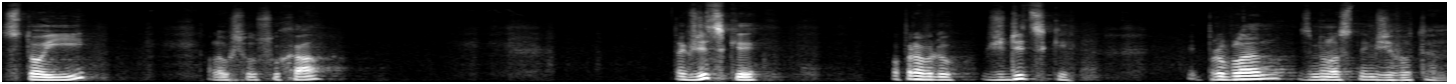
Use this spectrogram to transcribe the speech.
stojí, ale už jsou suchá, tak vždycky, opravdu vždycky je problém s milostným životem.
